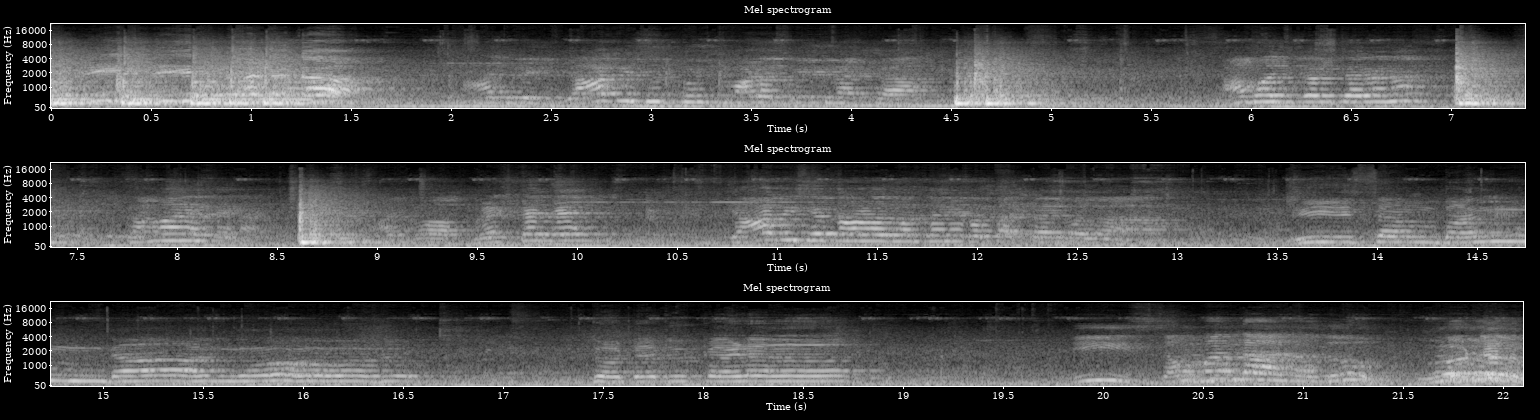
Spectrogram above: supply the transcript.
ಬೀದಿ ನಾಟಕ ಆದ್ರೆ ಯಾವ ವಿಷಯ ಕುರಿತು ಮಾಡೋದು ಬೀದಿ ನಾಟಕ? ಸಾಮಾಜಿಕ ವಿಚಾರನ? ಸಮಾನತೆನ ಅಥವಾ ಭ್ರಷ್ಟತೆ? ಯಾವ ವಿಷಯ ತಗೊಳ್ಳೋದು ಅಂತಾನೆ ಗೊತ್ತಾಗ್ತಾ ಇಲ್ವಲ್ಲ? ಈ ಸಂಬಂಧ ಅನ್ನೋದು ದೊಡ್ಡದು ಕಣ. ಈ ಸಂಬಂಧ ಅನ್ನೋದು ದೊಡ್ಡದು.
